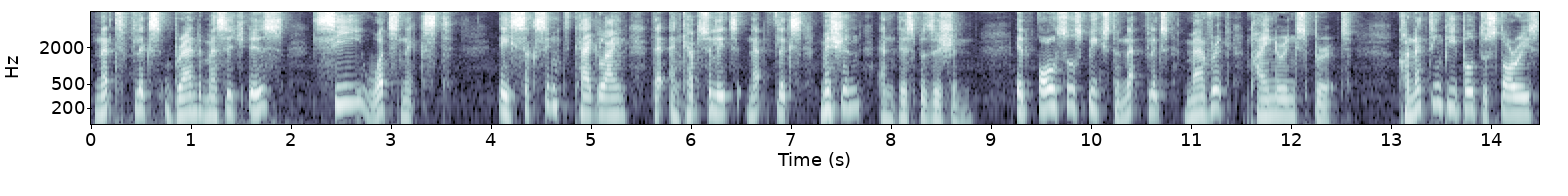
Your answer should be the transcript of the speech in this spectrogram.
Netflix brand message is See What's Next, a succinct tagline that encapsulates Netflix mission and disposition. It also speaks to Netflix maverick pioneering spirit, connecting people to stories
